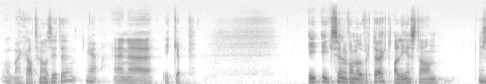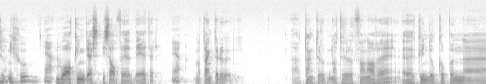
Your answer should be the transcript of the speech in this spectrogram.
op mijn gat gaan zitten. Ja. En eh, ik heb ik, ik ben ervan overtuigd, alleen staan is ook Mhm. niet goed. Ja. Walking des is al veel beter. Ja. Maar het hangt er, het hangt er ook natuurlijk van af. Hè. Eh, je kunt ook op een, eh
